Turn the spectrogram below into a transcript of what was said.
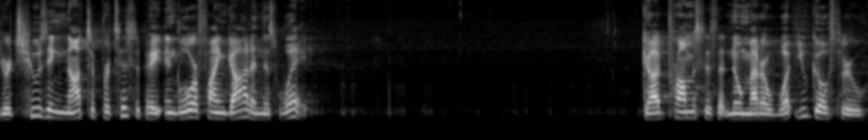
you're choosing not to participate in glorifying God in this way. God promises that no matter what you go through,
